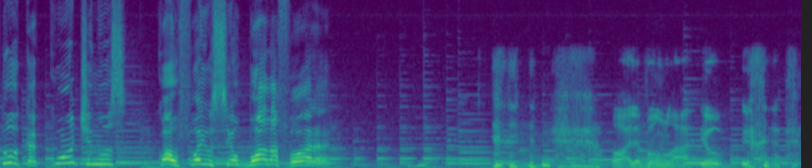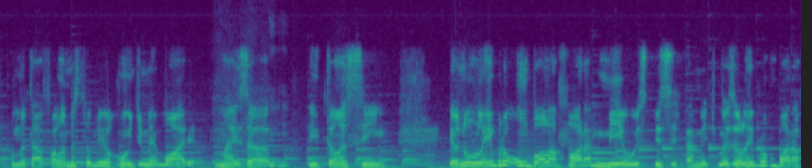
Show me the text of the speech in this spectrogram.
Duca, conte-nos qual foi o seu bola fora. Olha, vamos lá. Eu, como eu tava falando, eu sou meio ruim de memória, mas ah, então assim, eu não lembro um bola fora meu especificamente, mas eu lembro um bola,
